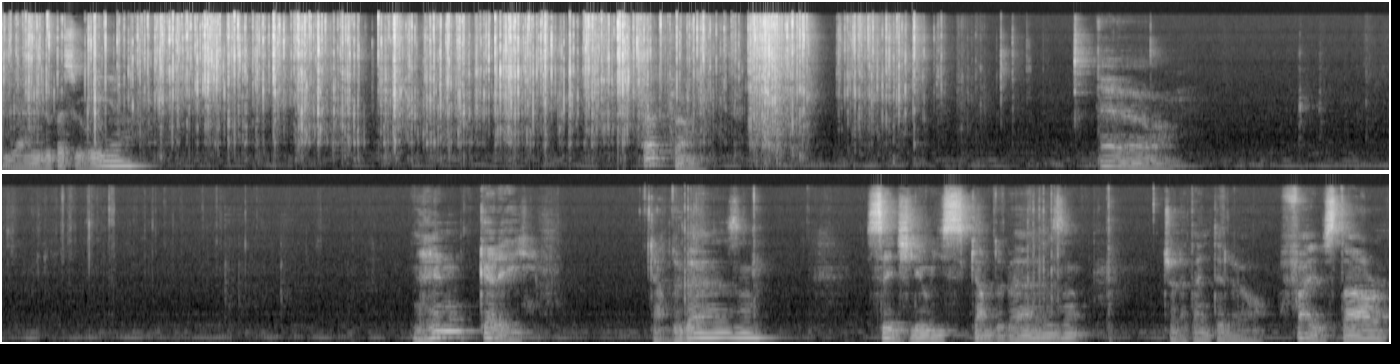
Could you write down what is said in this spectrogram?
le dernier ne veut pas. Hop. Alors. Raymond Calais, carte de base. Sage Lewis, carte de base. Jonathan Taylor, 5 star.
